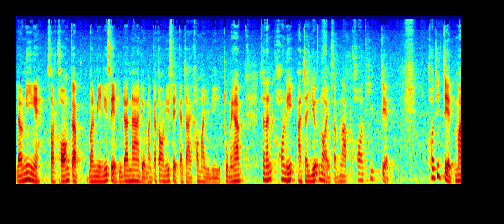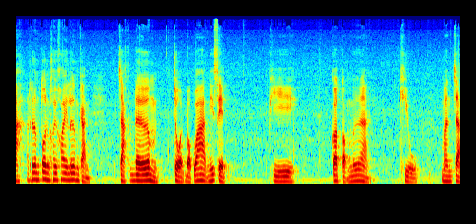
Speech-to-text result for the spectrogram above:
แล้วนี่ไงสอดคล้องกับมันมีนิเศษอยู่ด้านหน้าเดี๋ยวมันก็ต้องนิเศษกระจายเข้ามาอยู่ดีถูกไหมครับ ฉะนั้นข้อนี้อาจจะเยอะหน่อยสำหรับข้อที่ 7 ข้อที่ 7 มาเริ่มต้นค่อย ๆ เริ่มกัน จากเดิมโจทย์บอกว่านิเศษ p ก็ต่อเมื่อ q มันจะ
